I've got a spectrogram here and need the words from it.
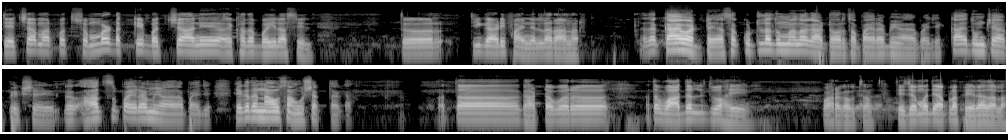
त्याच्यामार्फत शंभर टक्के बच्चा आणि एखादा बैल असेल तर ती गाडी फायनलला राहणार. आता काय वाटतंय? असं कुठला तुम्हाला घाटावरचा पायरा मिळाला पाहिजे? काय तुमच्या अपेक्षा आहे? ग- हाच पायरा मिळाला पाहिजे. एखादं नाव सांगू शकता का? आता घाटावर अं, आता वादल जो आहे पारगावचा त्याच्यामध्ये आपला फेरा झाला.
